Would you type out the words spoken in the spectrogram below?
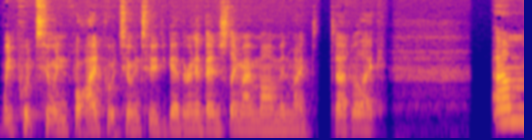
we put two and well, I'd put two and two together, and eventually my mum and my dad were like, um,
